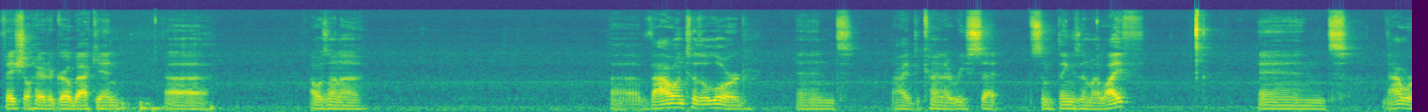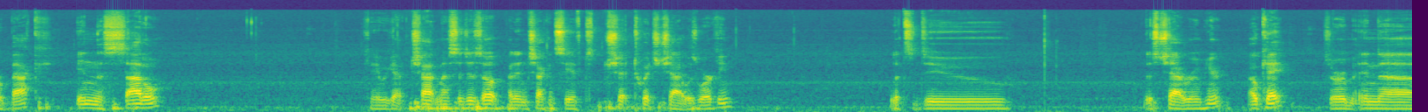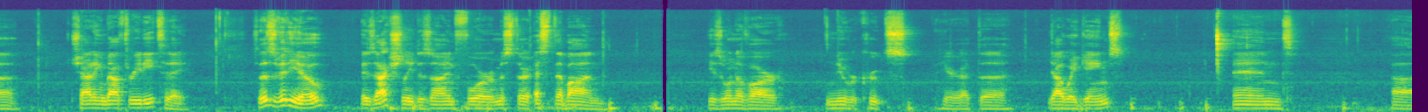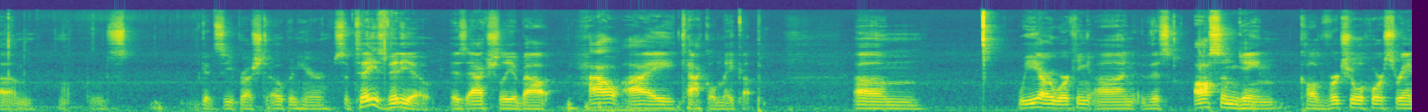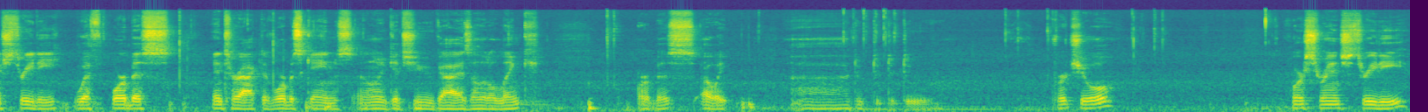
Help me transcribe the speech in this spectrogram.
facial hair to grow back in. Uh, I was on a uh, vow unto the Lord, and I had to kind of reset some things in my life. And now we're back in the saddle. Okay, we got chat messages up. I didn't check and see if Twitch chat was working. Let's do this chat room here. Okay, so we're in uh, chatting about 3D today. So this video is actually designed for Mr. Esteban. He's one of our new recruits here at the Yahweh Games. And um, well, just get ZBrush to open here. So today's video is actually about how I tackle makeup. Um, we are working on this awesome game called Virtual Horse Ranch 3D with Orbis Interactive, Orbis Games. And let me get you guys a little link. Orbis, oh wait, uh, do, do, do, do. Virtual Horse Ranch 3D.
